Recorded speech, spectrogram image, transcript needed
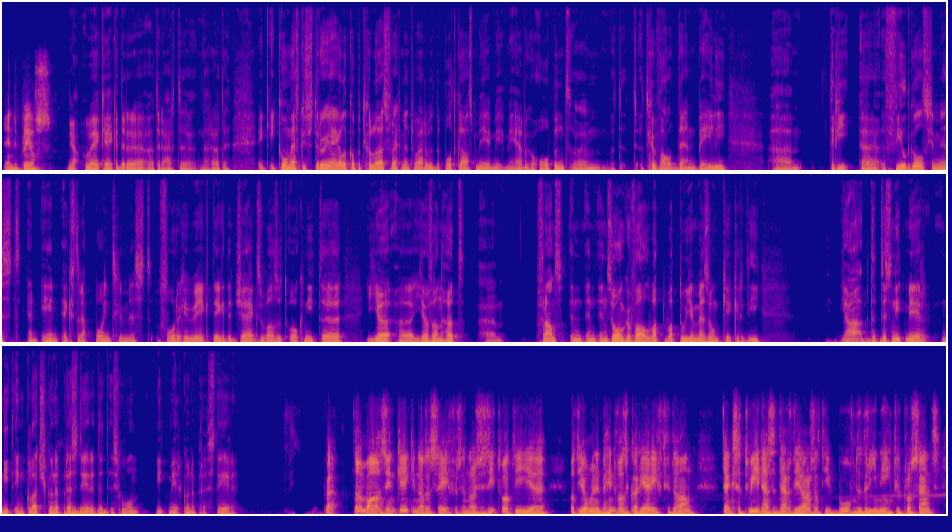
in de playoffs. Ja, wij kijken er uiteraard naar uit. Hè. Ik, ik kom even terug eigenlijk op het geluidsfragment waar we de podcast mee, mee, mee hebben geopend. Ehm, het, het, het geval Dan Bailey. Ehm, drie eh, field goals gemist en één extra point gemist. Vorige week tegen de Jags was het ook niet eh, je, eh, je van het. Ehm, Frans, in, in, in zo'n geval, wat, wat doe je met zo'n kikker die... Ja, dit is niet meer niet in clutch kunnen presteren, dit is gewoon niet meer kunnen presteren. Normaal gezien kijk je naar de cijfers. En als je ziet wat die, wat die jongen in het begin van zijn carrière heeft gedaan. Denk zijn tweede en zijn derde jaar zat hij boven de 93%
